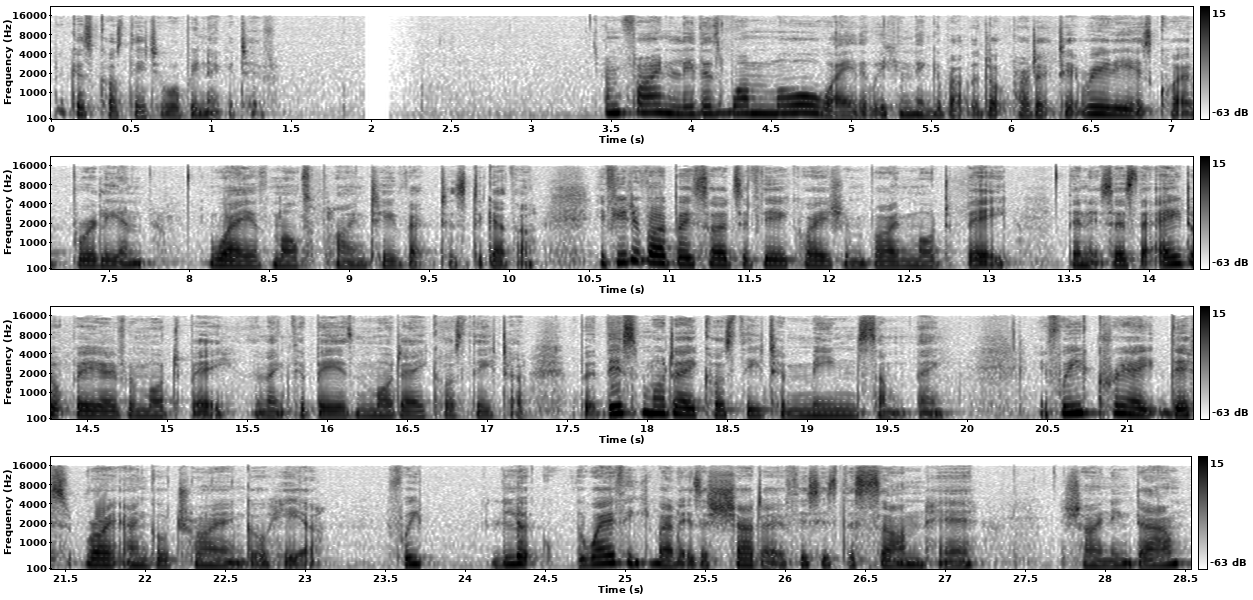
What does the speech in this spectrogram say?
because cos theta will be negative. And finally, there's one more way that we can think about the dot product. It really is quite a brilliant way of multiplying two vectors together. If you divide both sides of the equation by mod b, then it says that a dot b over mod b, the length of b is mod a cos theta. But this mod a cos theta means something. If we create this right angle triangle here, if we look, the way of thinking about it is a shadow. If this is the sun here, shining down,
